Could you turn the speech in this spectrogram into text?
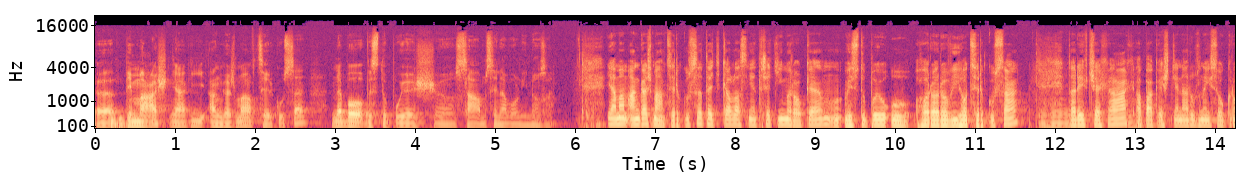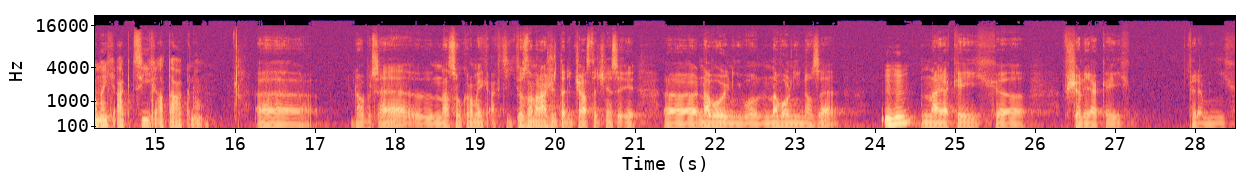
Eh, ty máš nějaký angažmá v cirkuse, nebo vystupuješ eh, sám si na volný noze? Já mám angažmá v cirkuse, teďka vlastně třetím rokem vystupuju u hororového cirkuse Mhm. tady v Čechách a pak ještě na různých soukromých akcích a tak, no. Eh, Dobře, na soukromých akcích, to znamená, že tady částečně si i na volný, vo- na volný noze, Mhm. na jakých všelijakých firmních,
